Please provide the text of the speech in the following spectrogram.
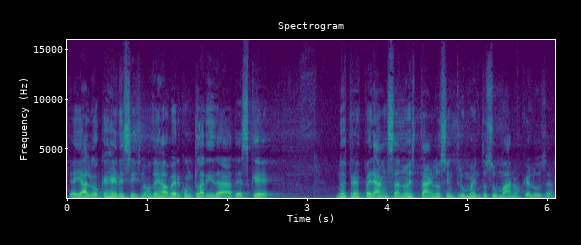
Si hay algo que Génesis nos deja ver con claridad es que nuestra esperanza no está en los instrumentos humanos que él usa.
